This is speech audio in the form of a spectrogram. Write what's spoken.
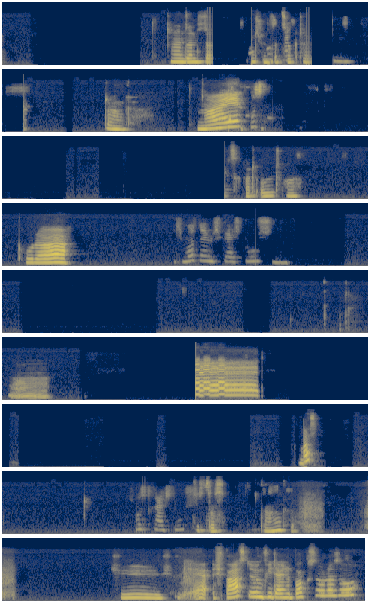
Ansonsten soll ich schon verzockt haben. Hm. Danke. Nein! Jetzt gerade Ultra. Bruder. ich muss nämlich gleich duschen. Äh. Was? Muss. Was ist das? Danke. Tschüss. Sparst du irgendwie deine Boxen oder so?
